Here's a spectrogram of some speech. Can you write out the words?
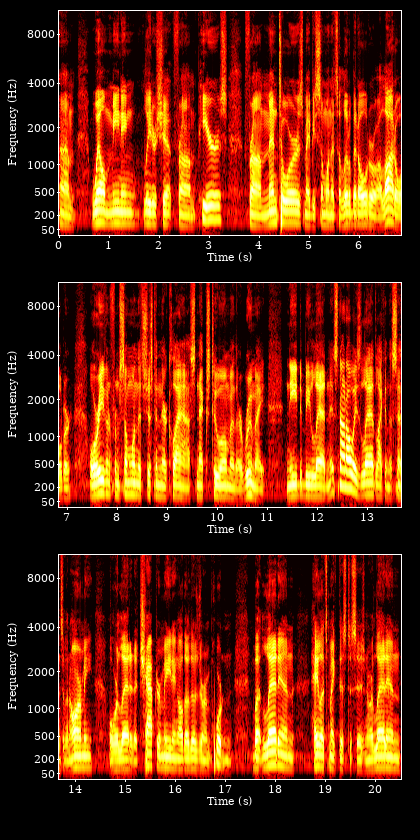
um, well meaning leadership from peers, from mentors, maybe someone that's a little bit older or a lot older, or even from someone that's just in their class next to them or their roommate, need to be led. And it's not always led like in the sense of an army or led at a chapter meeting, although those are important, but led in hey let's make this decision or let in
